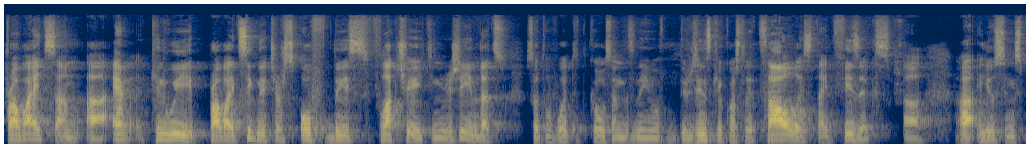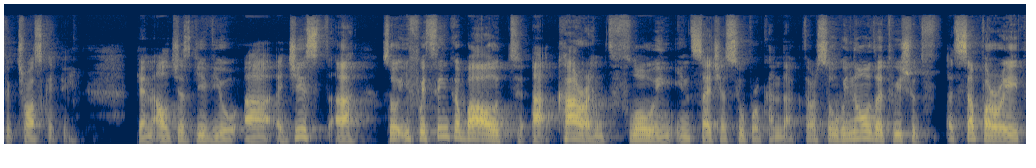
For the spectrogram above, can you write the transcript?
provide some, uh, can we provide signatures of this fluctuating regime? That's sort of what it goes under the name of Berezinskii-Kosterlitz-Thouless type physics uh, uh, using spectroscopy. Again, I'll just give you uh, a gist. Uh, so if we think about uh, current flowing in such a superconductor, so we know that we should separate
